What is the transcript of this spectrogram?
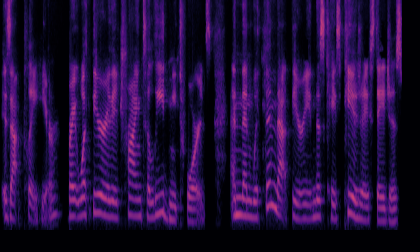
is at play here, right? What theory are they trying to lead me towards? And then within that theory, in this case, Piaget stages,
